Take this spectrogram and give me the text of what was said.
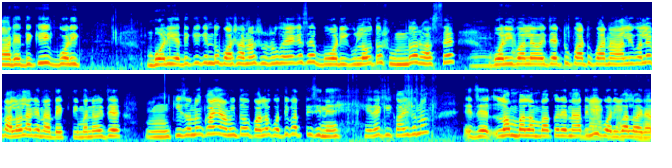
আর এদিকে বড়ি বড়ি এদিকে কিন্তু বসানো শুরু হয়ে গেছে। বড়িগুলোও তো সুন্দর হচ্ছে। বড়ি বলে ওই যে টুপা টুপা না আলি বলে ভালো লাগে না দেখতে। মানে ওই যে কি যেন কয় আমি তো ভালো করতে পারতেছি না। এরা কি কয় যেন? এই যে লম্বা লম্বা করে না দিলি বড়ি ভালো হয় না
